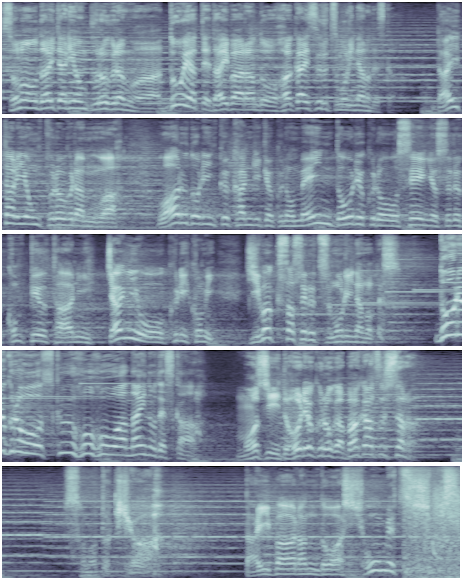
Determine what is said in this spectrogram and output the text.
そのダイタリオンプログラムはどうやってダイバーランドを破壊するつもりなのですか？ダイタリオンプログラムはワールドリンク管理局のメイン動力炉を制御するコンピューターにジャギを送り込み自爆させるつもりなのです。動力炉を救う方法はないのですか？もし動力炉が爆発したら。その時はダイバーランドは消滅します。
